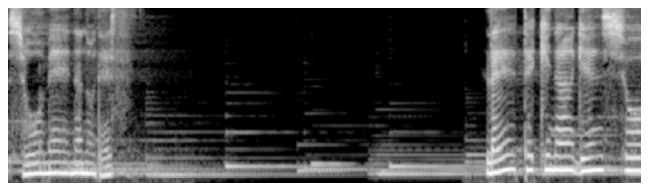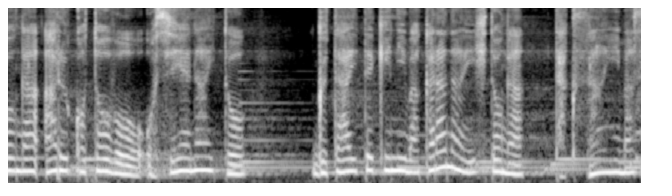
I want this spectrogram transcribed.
証明なのです。霊的な現象があることを教えないと具体的にわからない人がたくさんいます。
